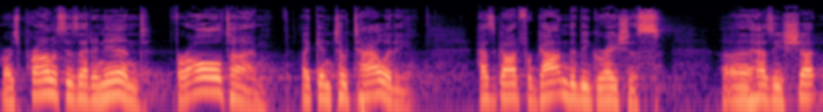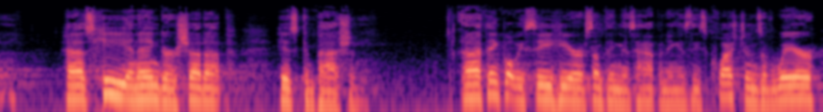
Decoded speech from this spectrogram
Are his promises at an end for all time, like in totality? Has God forgotten to be gracious? Uh, has he shut, has he in anger shut up his compassion? And I think what we see here, of something that's happening, is these questions of where,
